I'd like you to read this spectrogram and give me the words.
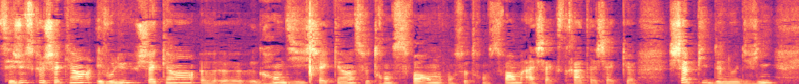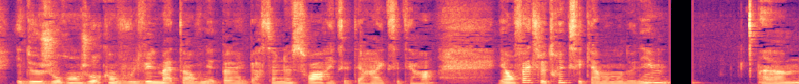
c'est juste que chacun évolue, chacun euh, euh, grandit, chacun se transforme. On se transforme à chaque strate, à chaque chapitre de notre vie. Et de jour en jour, quand vous vous levez le matin, vous n'êtes pas la même personne le soir, etc. etc. Et en fait, le truc, c'est qu'à un moment donné, euh,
